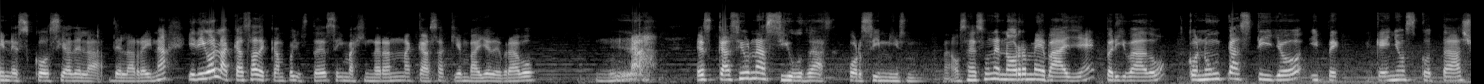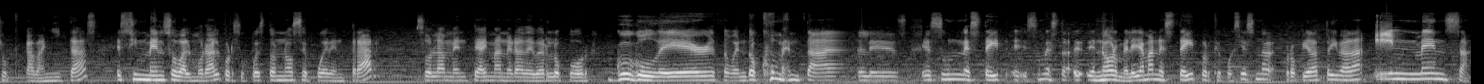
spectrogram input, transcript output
en Escocia de la, de la reina. Y digo la casa de campo y ustedes se imaginarán una casa aquí en Valle de Bravo. No, es casi una ciudad por sí misma. O sea, es un enorme valle privado con un castillo y pequeños cottages o cabañitas. Es inmenso Balmoral, por supuesto no se puede entrar solamente hay manera de verlo por Google Earth o en documentales. Es un estate, es un enorme, le llaman estate porque pues es una propiedad privada inmensa.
